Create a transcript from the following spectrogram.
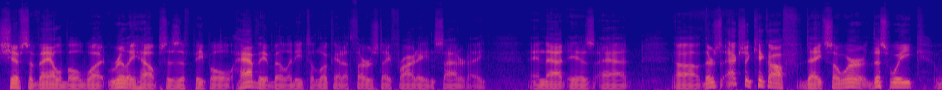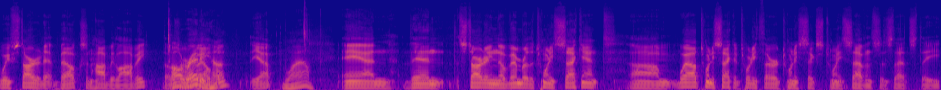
shifts available. What really helps is if people have the ability to look at a Thursday, Friday, and Saturday, and that is at uh, there's actually kickoff dates. So we're this week we've started at Belks and Hobby Lobby. Those are Already, huh? Yep. Wow. And then starting November the 22nd, um, well, 22nd, 23rd, 26th, 27th, since that's the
